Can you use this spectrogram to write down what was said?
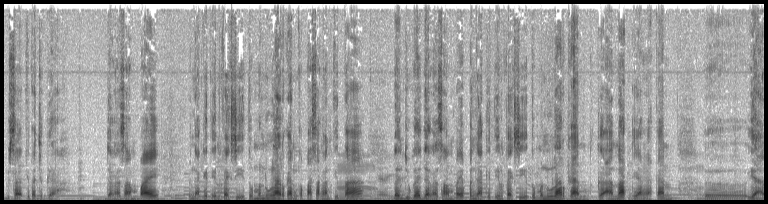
bisa kita cegah. Jangan sampai penyakit infeksi itu menularkan ke pasangan kita Hmm, ya, iya. dan juga jangan sampai penyakit infeksi itu menularkan ke anak yang akan eh, ya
